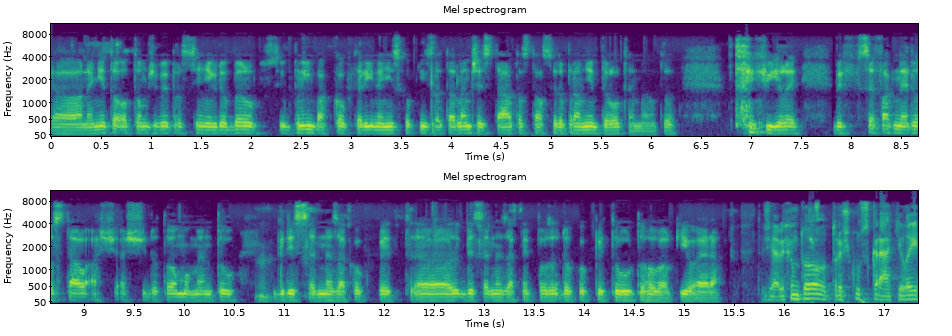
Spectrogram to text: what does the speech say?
uh, není to o tom, že by prostě někdo byl si úplný bako, který není schopný s letadlem přistát a stal se dopravním pilotem. Jo. To v té chvíli by se fakt nedostal až, až do toho momentu, hm. kdy sedne za kokpit, uh, kdy sedne za do kokpitu toho velkého éra. Takže abychom to trošku zkrátili,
